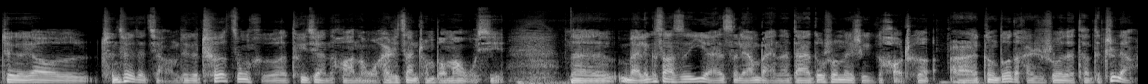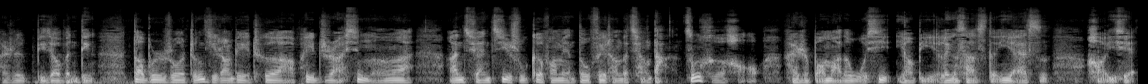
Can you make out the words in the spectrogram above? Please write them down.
这个要纯粹的讲这个车综合推荐的话呢，我还是赞成宝马五系。那买雷克萨斯 ES 两百呢，大家都说那是一个好车，而更多的还是说的它的质量还是比较稳定，倒不是说整体上这车啊、配置啊、性能啊、安全技术各方面都非常的强大，综合好还是宝马的五系要比雷克萨斯的 ES 好一些。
